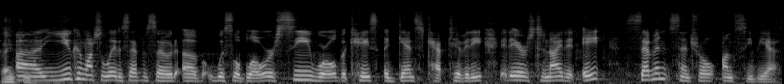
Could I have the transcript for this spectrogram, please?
Thank you. Uh, you can watch the latest episode of Whistleblower SeaWorld, the case against captivity. It airs tonight at 8, 7 Central on CBS.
